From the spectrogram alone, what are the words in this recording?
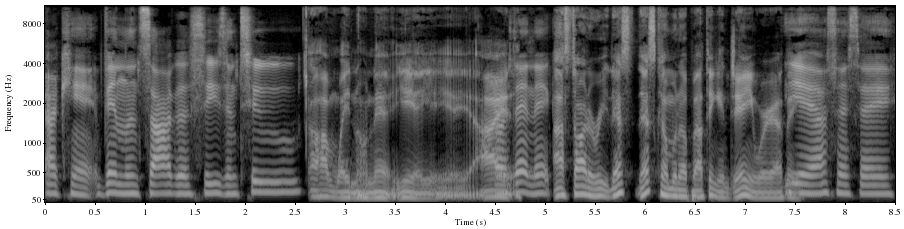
I can't. Vinland Saga season two. oh, I'm waiting on that. Yeah, yeah, yeah, yeah. I is that next? I started reading. That's that's coming up. I think in January. I think. yeah, I was gonna say.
